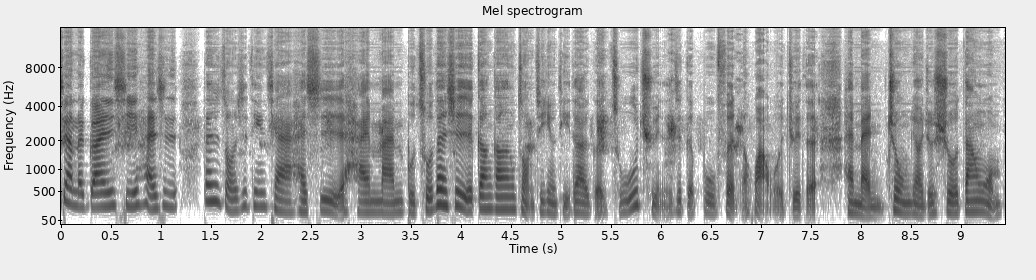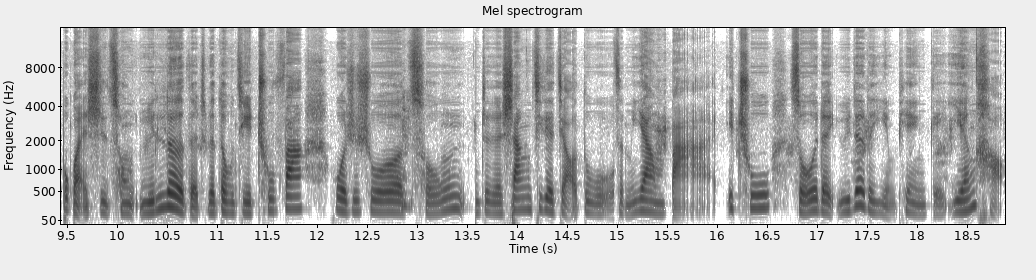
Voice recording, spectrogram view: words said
这样的关系，还是？但是总是听起来还是还蛮不错。但是刚刚总监有提到一个族群的这个部分的话，我觉得还蛮重要。就是说，当我们不管是从娱乐的这个动机出发，或者是说从这个商机的角度，怎么样把一出所谓的娱乐的影片给演好，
